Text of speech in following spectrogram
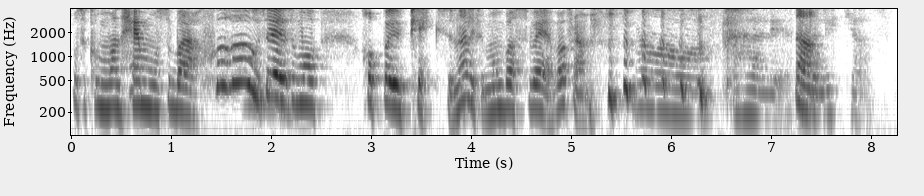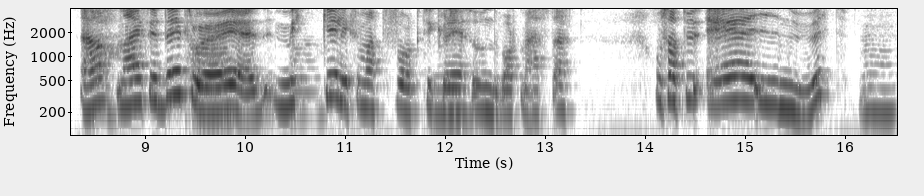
och så kommer man hem och så bara woho, så är det som att hoppa ur pjäxorna liksom. Man bara svävar fram. Ja, vad härligt Ja. att du lyckats. Ja, nej, så det tror jag är mycket liksom att folk tycker det är Mm. så underbart med hästar. Och så att du är i nuet. Mm.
